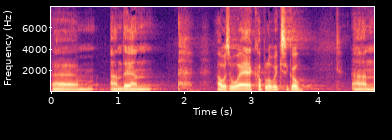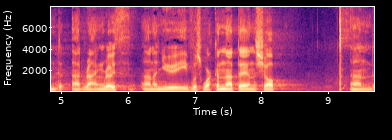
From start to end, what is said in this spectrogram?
Um, and then I was away a couple of weeks ago and I'd rang Ruth and I knew Eve was working that day in the shop and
